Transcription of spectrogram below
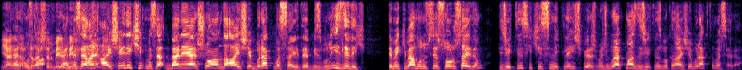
Yani, Yani, o- arkadaşlarım benim yani benim mesela hani yani. Ayşe'ye de kim mesela ben eğer şu anda Ayşe bırakmasaydı biz bunu izledik. Demek ki ben bunu size sorsaydım diyecektiniz ki kesinlikle hiçbir yarışmacı bırakmaz diyecektiniz. Bakın Ayşe bıraktı mesela.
